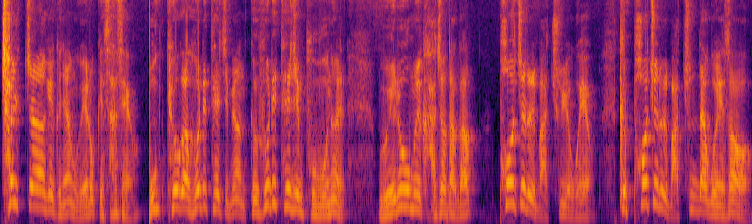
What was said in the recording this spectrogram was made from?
철저하게 그냥 외롭게 사세요. 목표가 흐릿해지면 그 흐릿해진 부분을 외로움을 가져다가 퍼즐을 맞추려고 해요. 그 퍼즐을 맞춘다고 해서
